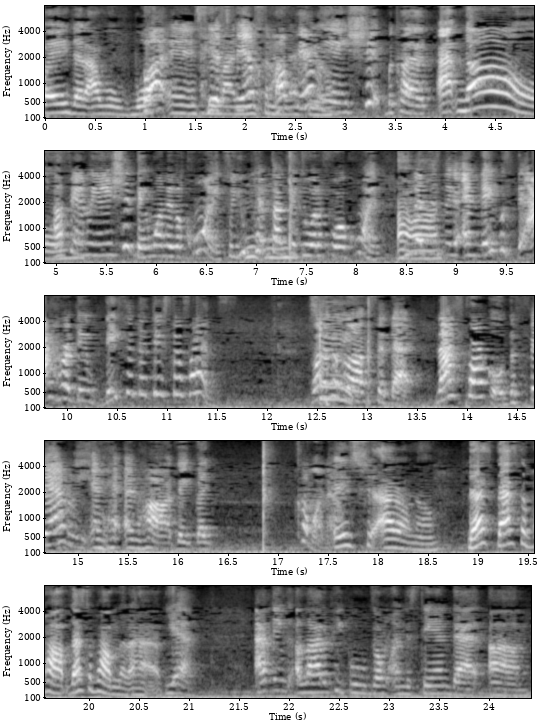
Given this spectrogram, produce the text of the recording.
way that I will walk But in and see my fam- niece and my her family ain't shit because I, no. her family ain't shit. They wanted a coin, so you pimped out your daughter for a coin. You Uh-uh. let this nigga, and they was. I heard they they said that they still friends. One of the vlogs said that. Not Sparkle. The family and and her. They like. Come on now. It's I don't know. That's that's the problem. That's the problem that I have. Yeah. I think a lot of people don't understand that um,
